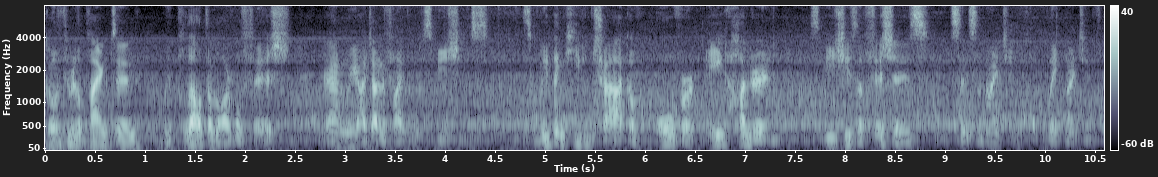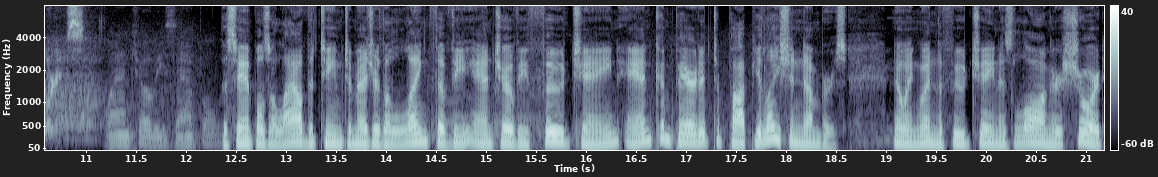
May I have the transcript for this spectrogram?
go through the plankton, we pull out the larval fish, and we identify them as species. So we've been keeping track of over 800 species of fishes since the 19, late 1940s. The samples allowed the team to measure the length of the anchovy food chain and compared it to population numbers. Knowing when the food chain is long or short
